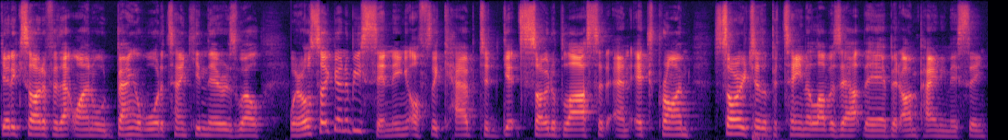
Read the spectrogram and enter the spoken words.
get excited for that one. We'll bang a water tank in there as well. We're also going to be sending off the cab to get soda blasted and etch primed. Sorry to the patina lovers out there, but I'm painting this thing.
